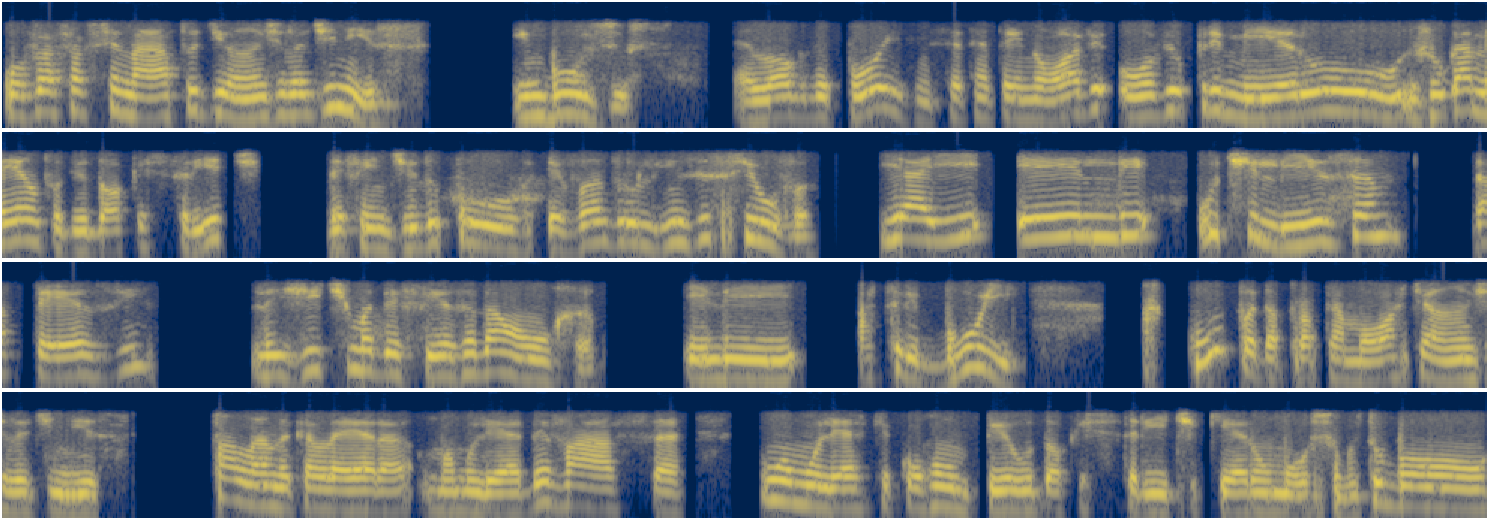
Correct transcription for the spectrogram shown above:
houve o assassinato de Ângela Diniz, em Búzios. É, logo depois, em 79, houve o primeiro julgamento de Dock Street, defendido por Evandro Lins e Silva. E aí ele utiliza da tese legítima defesa da honra. Ele atribui a culpa da própria morte a Ângela Diniz, falando que ela era uma mulher devassa, uma mulher que corrompeu o Dock Street, que era um moço muito bom,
